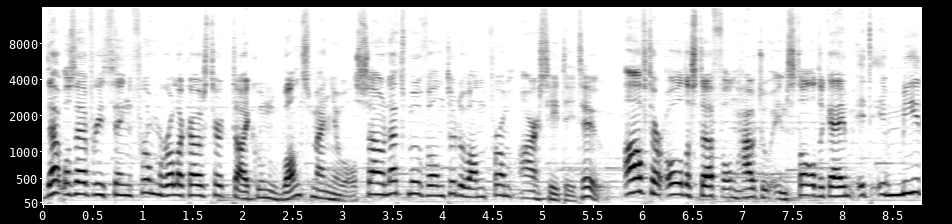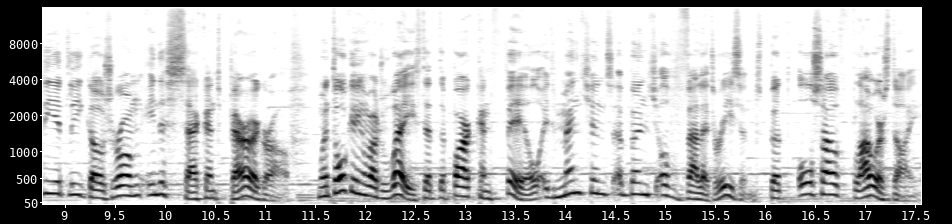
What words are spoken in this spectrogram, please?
That was everything from Rollercoaster Tycoon 1's manual, so let's move on to the one from RCT2. After all the stuff on how to install the game, it immediately goes wrong in the second paragraph. When talking about ways that the park can fail, it mentions a bunch of valid reasons, but also flowers dying.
